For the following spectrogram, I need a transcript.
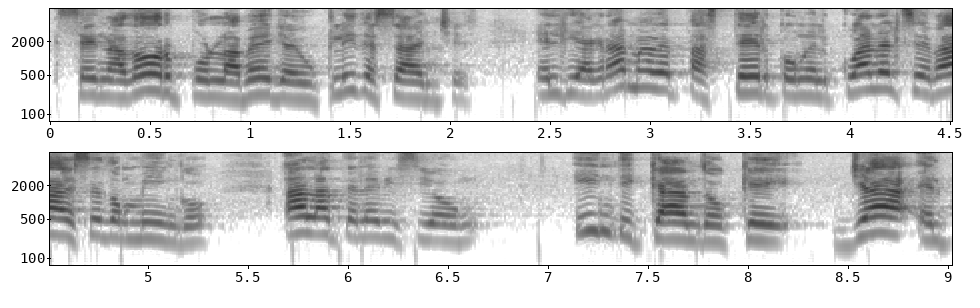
senador por La Vega, Euclides Sánchez, el diagrama de pastel con el cual él se va ese domingo a la televisión, indicando que ya el,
